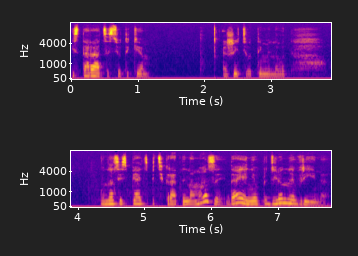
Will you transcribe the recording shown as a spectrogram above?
и стараться все-таки жить вот именно вот. У нас есть пять пятикратные намазы, да, и они в определенное время.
